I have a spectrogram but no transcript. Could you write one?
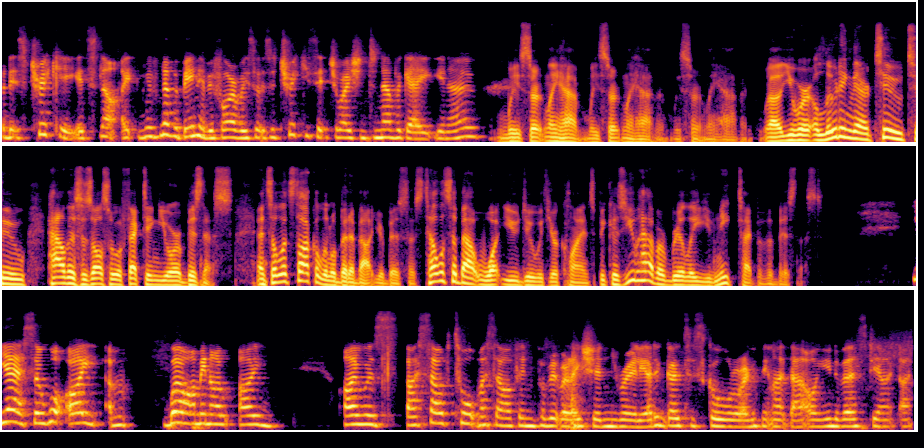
but it's tricky. It's not. It, we've never been here before, have we? So it's a tricky situation to navigate. You know. We certainly haven't. We certainly haven't. We certainly haven't. Well, you were alluding there too to how this is also affecting your business, and so let's talk a little bit about your business. Tell us about what you do with your clients because you have a really unique type of a business. Yeah. So what I um, well, I mean, I I I was I self-taught myself in public relations. Really, I didn't go to school or anything like that or university. I I,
